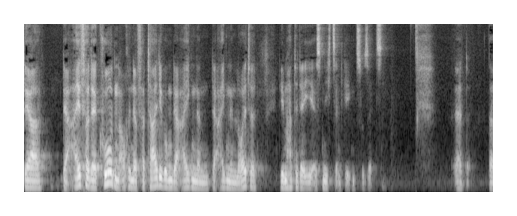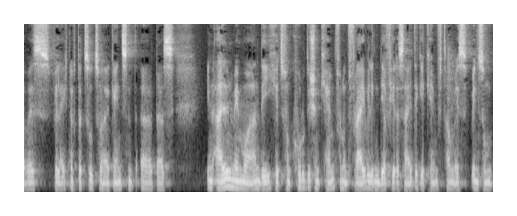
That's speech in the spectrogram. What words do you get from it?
der, der Eifer der Kurden auch in der Verteidigung der eigenen, der eigenen Leute, dem hatte der IS nichts entgegenzusetzen. Äh, da wäre es vielleicht noch dazu zu ergänzen, äh, dass in allen Memoiren, die ich jetzt von kurdischen Kämpfern und Freiwilligen, die auf ihrer Seite gekämpft haben, ist, wenn es um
